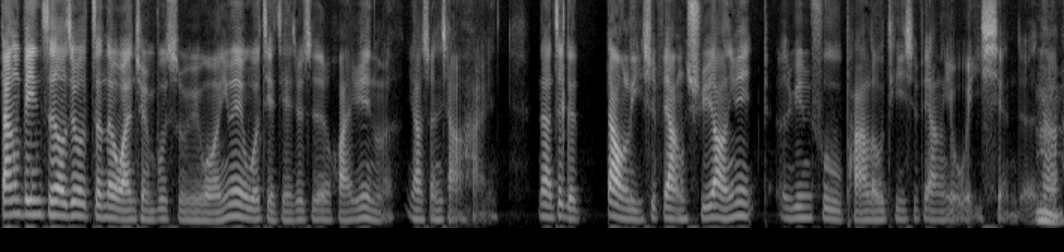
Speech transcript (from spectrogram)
当兵之后就真的完全不属于我，因为我姐姐就是怀孕了，要生小孩。那这个道理是非常需要，因为孕妇爬楼梯是非常有危险的。嗯、那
